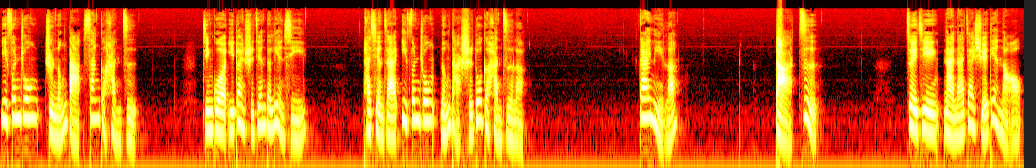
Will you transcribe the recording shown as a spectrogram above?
一分钟只能打三个汉字。经过一段时间的练习，他现在一分钟能打十多个汉字了。该你了。打字。最近奶奶在学电脑，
